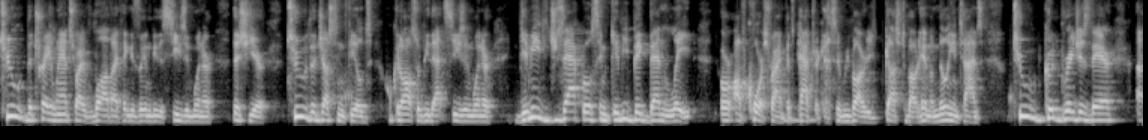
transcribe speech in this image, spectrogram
to the Trey Lance, who I love. I think is going to be the season winner this year. To the Justin Fields, who could also be that season winner. Give me Zach Wilson. Give me Big Ben late or of course Ryan Fitzpatrick. I said we've already gushed about him a million times. Two good bridges there. Uh,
